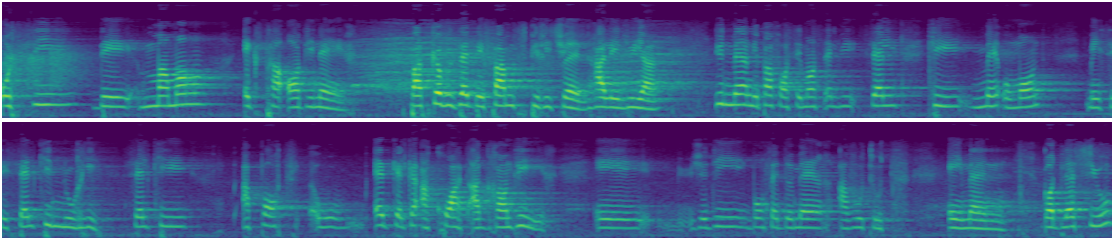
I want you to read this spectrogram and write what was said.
aussi des mamans extraordinaires. Parce que vous êtes des femmes spirituelles. Alléluia. Une mère n'est pas forcément celle, qui met au monde, mais c'est celle qui nourrit, celle qui apporte ou aide quelqu'un à croître, à grandir. Et je dis bon fête de mère à vous toutes. Amen. God bless you.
